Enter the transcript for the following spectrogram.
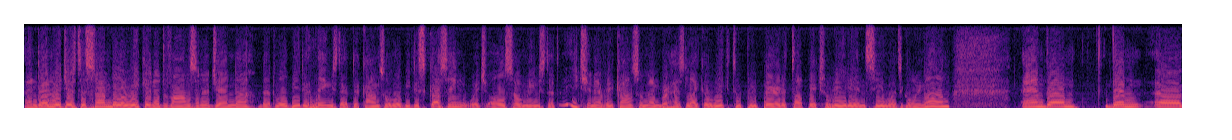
And then we just assemble a week in advance an agenda that will be the things that the council will be discussing, which also means that each and every council member has like a week to prepare the topics, read in, see what's going on. And um, then uh,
